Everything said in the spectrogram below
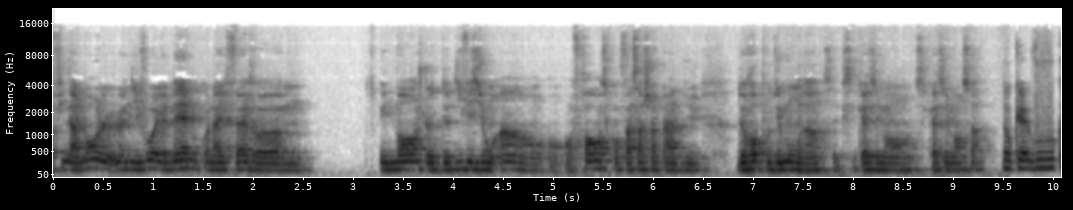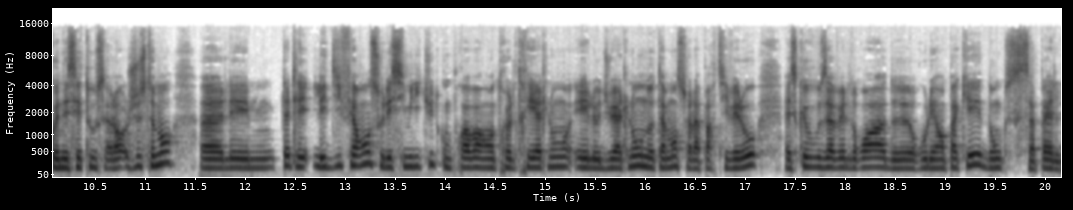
finalement le, niveau est le même qu'on aille faire une manche de, de division 1 en, en France qu'on fasse un championnat du d'Europe ou du monde. Hein. C'est quasiment, c'est quasiment ça. Donc euh, vous vous connaissez tous. Alors justement, euh, les peut-être les, les, différences ou les similitudes qu'on pourrait avoir entre le triathlon et le duathlon, notamment sur la partie vélo. Est-ce que vous avez le droit de rouler en paquet? Donc ça s'appelle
